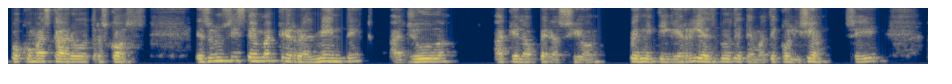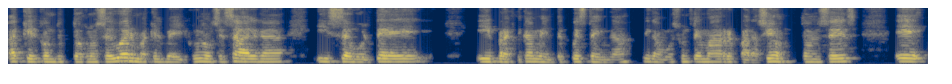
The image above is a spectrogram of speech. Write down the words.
poco más caro otras cosas. Es un sistema que realmente ayuda a que la operación pues mitigue riesgos de temas de colisión, ¿sí? A que el conductor no se duerma, que el vehículo no se salga y se voltee y prácticamente pues tenga, digamos, un tema de reparación. Entonces, eh,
